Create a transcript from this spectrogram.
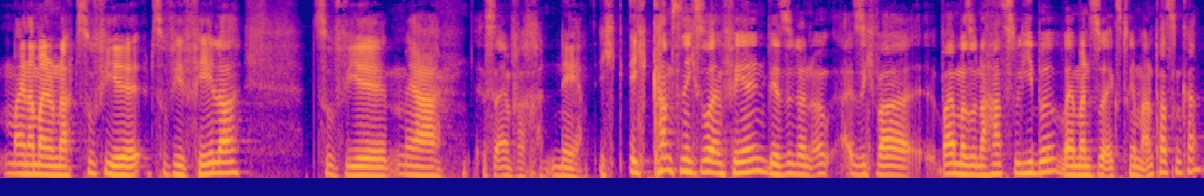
meiner Meinung nach zu viel, zu viel Fehler zu viel, ja, ist einfach, nee, ich, ich kann es nicht so empfehlen. Wir sind dann, also ich war, war immer so eine Hassliebe, weil man es so extrem anpassen kann.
